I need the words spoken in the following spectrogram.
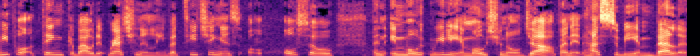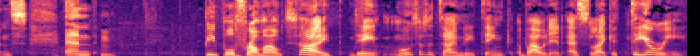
people think about it rationally, but teaching is also an emo- really emotional job, and it has to be in balance. And hmm. people from outside, they most of the time they think about it as like a theory.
